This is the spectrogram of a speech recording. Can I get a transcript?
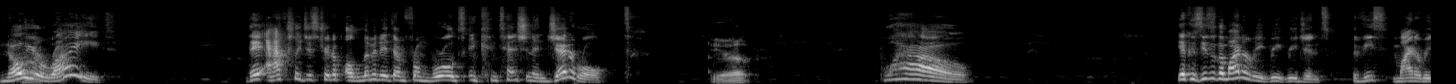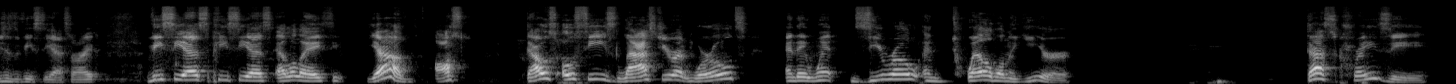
No, you're right. They actually just straight up eliminated them from worlds in contention in general. Yep. Wow. Yeah, because these are the minor re- re- regions, the V- minor regions of VCS, right? VCS, PCS, LLA. C- yeah, Aust- that was OC's last year at Worlds, and they went zero and twelve on the year. That's crazy.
